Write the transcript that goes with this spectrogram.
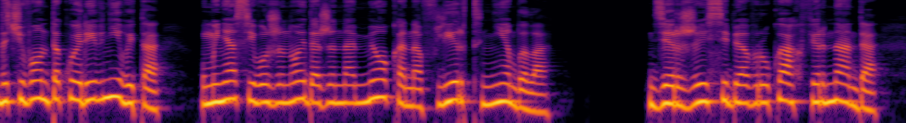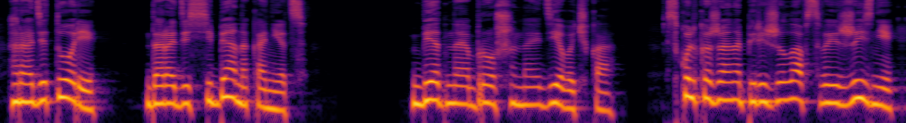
до чего он такой ревнивый-то? У меня с его женой даже намека на флирт не было. Держи себя в руках, Фернандо, ради Тори, да ради себя, наконец. Бедная брошенная девочка. Сколько же она пережила в своей жизни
